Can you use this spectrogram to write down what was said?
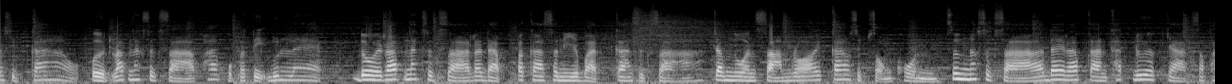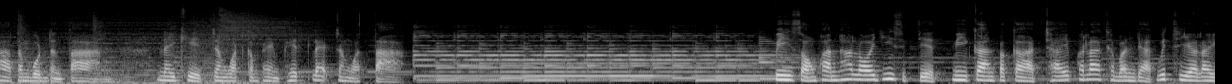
2519 เปิดรับนักศึกษาภาคปกติรุ่นแรก โดยรับนักศึกษาระดับประกาศนียบัตรการศึกษาจำนวน 392 คน ซึ่งนักศึกษาได้รับการคัดเลือกจากสภาตำบลต่างๆ ในเขตจังหวัดกำแพงเพชรและจังหวัดตาก ปี 2527 มีการประกาศใช้พระราชบัญญัติวิทยาลัย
